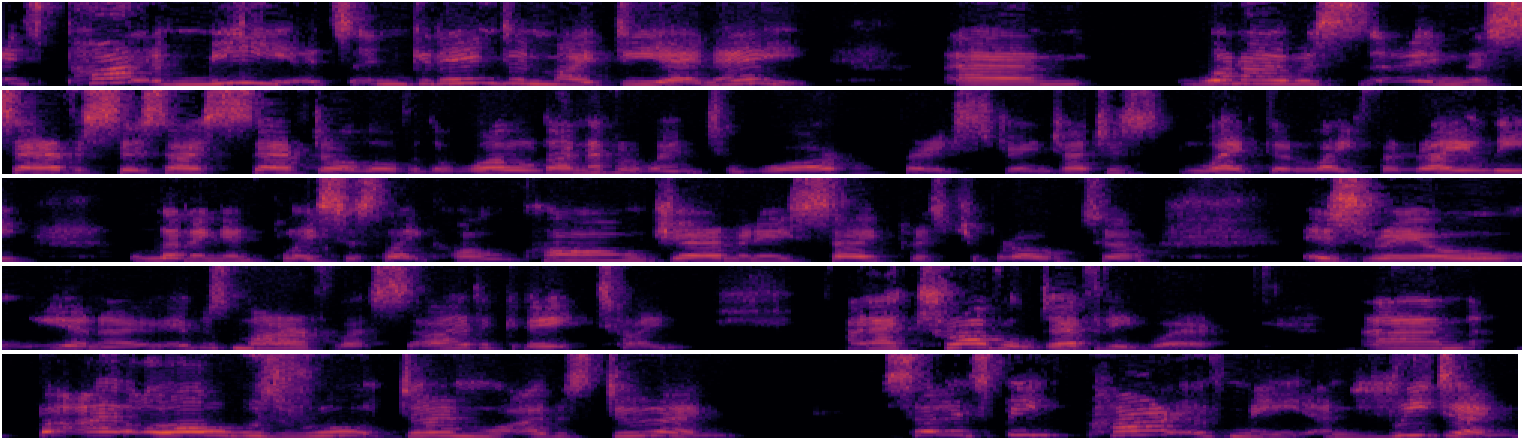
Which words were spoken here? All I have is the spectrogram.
it's part of me, it's ingrained in my DNA. Um, when I was in the services, I served all over the world. I never went to war. Very strange. I just led their life of Riley, living in places like Hong Kong, Germany, Cyprus, Gibraltar, Israel. You know, it was marvelous. I had a great time, and I travelled everywhere. Um, but I always wrote down what I was doing. So it's been part of me, and reading,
